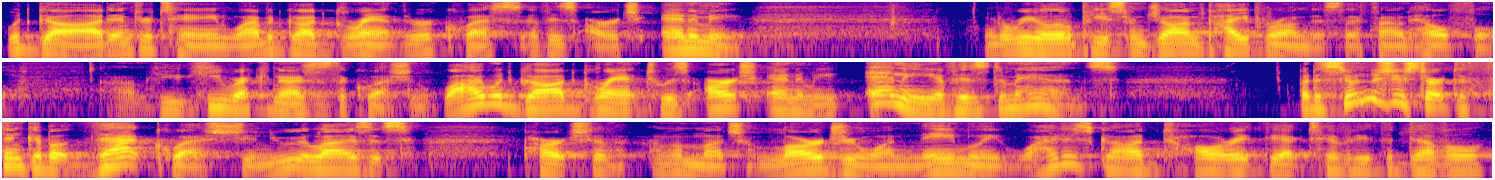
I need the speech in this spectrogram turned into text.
would God entertain, why would God grant the requests of his arch enemy? I'm going to read a little piece from John Piper on this that I found helpful. Um, he, he recognizes the question why would God grant to his arch enemy any of his demands? But as soon as you start to think about that question, you realize it's part of, of a much larger one namely, why does God tolerate the activity of the devil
